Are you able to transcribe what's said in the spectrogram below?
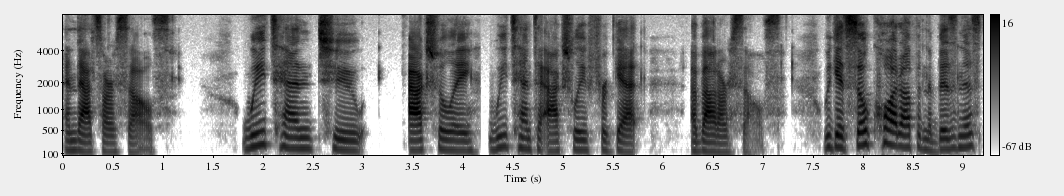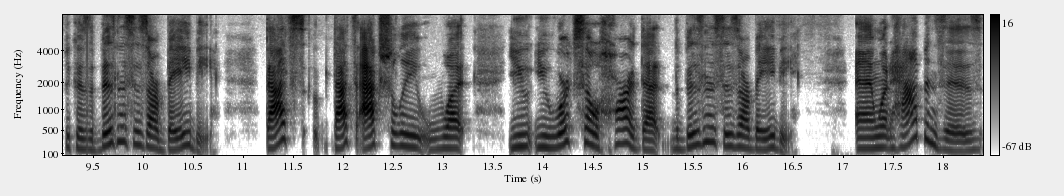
and that's ourselves. We tend to actually we tend to actually forget about ourselves. We get so caught up in the business because the business is our baby. That's that's actually what you you work so hard that the business is our baby. And what happens is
